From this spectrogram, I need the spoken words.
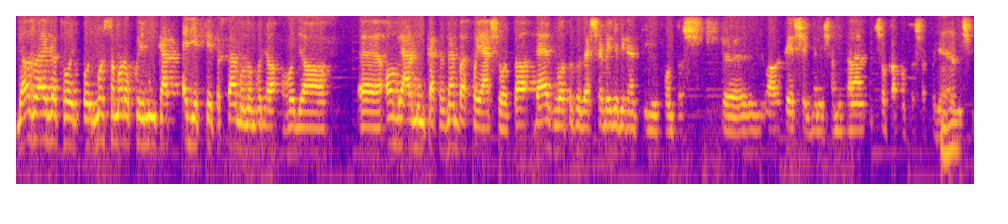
de az a helyzet, hogy, hogy most a marokkói munkát egyébként azt elmondom, hogy a, hogy a e, agrármunkát ez nem befolyásolta, de ez volt az az esemény, ami rendkívül fontos e, a térségben is, ami talán sokkal fontosabb, hogy uh-huh. erről is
